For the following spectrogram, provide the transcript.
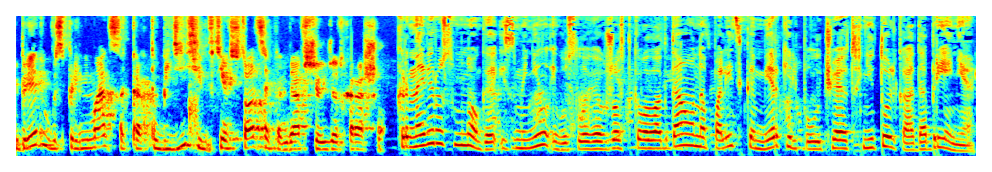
и при этом восприниматься как победитель в тех ситуациях, когда все идет хорошо. Коронавирус многое изменил, и в условиях жесткого локдауна политика Меркель получает не только одобрение.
